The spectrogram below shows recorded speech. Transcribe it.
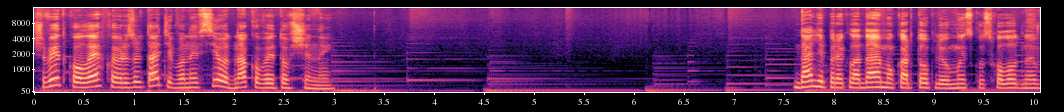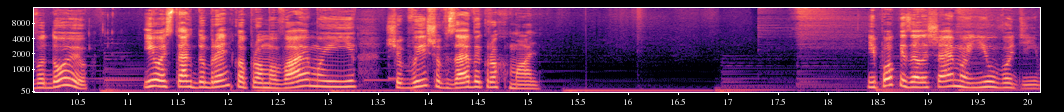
Швидко, легко і в результаті вони всі однакової товщини. Далі перекладаємо картоплю в миску з холодною водою і ось так добренько промиваємо її, щоб вийшов зайвий крохмаль. І поки залишаємо її у воді.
